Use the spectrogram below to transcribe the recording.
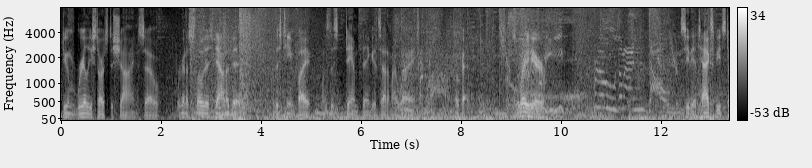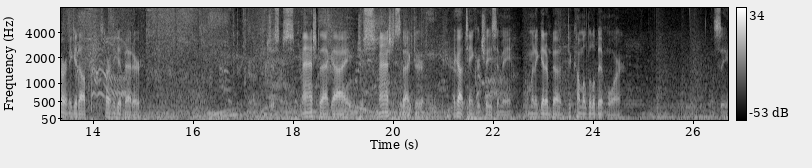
Doom really starts to shine. So we're going to slow this down a bit for this team fight once this damn thing gets out of my way. Okay. So right here, you can see the attack speed starting to get up, starting to get better. Just smashed that guy, just smashed Spectre. I got Tinker chasing me. I'm going to get him to, to come a little bit more. Let's see.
